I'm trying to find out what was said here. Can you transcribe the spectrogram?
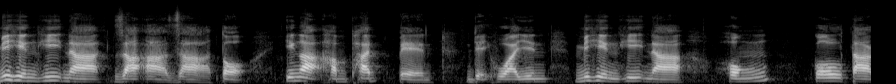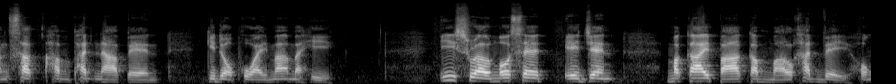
มิหิงฮีนาจาอาจาโตอิงะหัมพัดเป็นเดหัวยินมิหิงฮีนาหงกอลต่างสักหัมพัดนาเป็นกิดพวยมามฮีอิสราเอลโมเสสเอเจนต์มากาปากับมัลขัดเวหง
